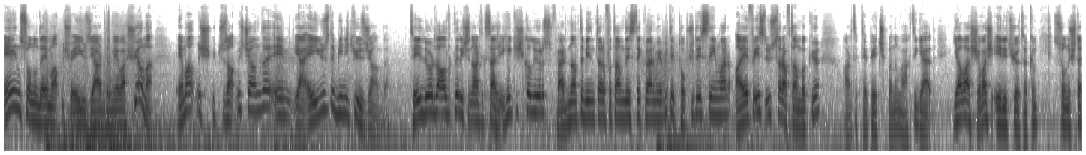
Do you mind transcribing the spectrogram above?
En sonunda M60 ve E100 yardırmaya başlıyor ama M60 360 canda, M, yani E100 de 1200 canda. Tail4'ü aldıkları için artık sadece iki kişi kalıyoruz. Ferdinand da benim tarafa tam destek vermiyor. Bir tek topçu desteğim var. IFS üst taraftan bakıyor. Artık tepeye çıkmanın vakti geldi. Yavaş yavaş eritiyor takım. Sonuçta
